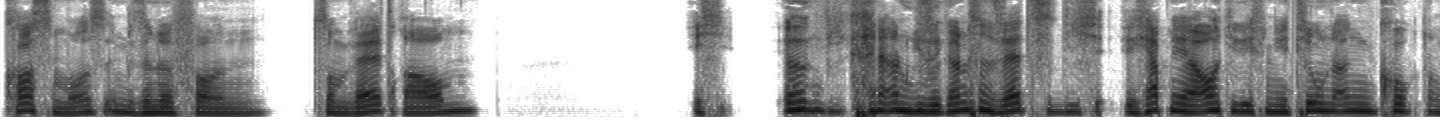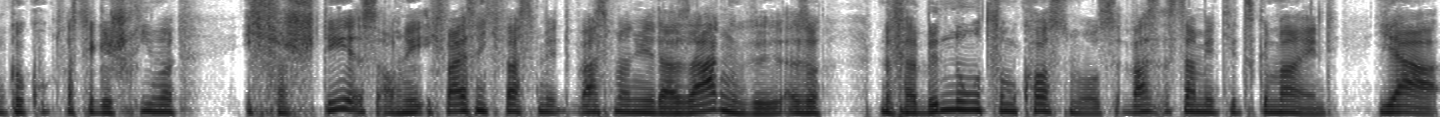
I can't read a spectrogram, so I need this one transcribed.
Kosmos im Sinne von zum Weltraum. Ich, irgendwie, keine Ahnung, diese ganzen Sätze, die ich, ich habe mir ja auch die Definition angeguckt und geguckt, was er geschrieben hat ich verstehe es auch nicht. Ich weiß nicht, was, mit, was man mir da sagen will. Also eine Verbindung zum Kosmos. Was ist damit jetzt gemeint? Ja,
